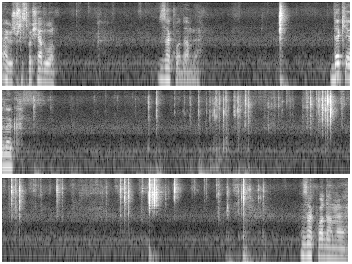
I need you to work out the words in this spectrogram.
No jak już wszystko siadło, zakładamy dekielek. Zakładamy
